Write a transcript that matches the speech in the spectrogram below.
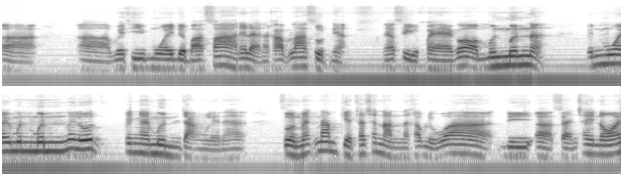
อ่าอ่าเวทีมวยเดอะบาซ่านี่แหละนะครับล่าสุดเนี่ยนะสี่แควก็มึนๆน่ะเป็นมวยมึนๆไม่รู้เป็นไงมึนจังเลยนะฮะส่วนแม็กนัมเกียรติชัชนันนะครับหรือว่าดีอ่าแสนชัยน้อย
